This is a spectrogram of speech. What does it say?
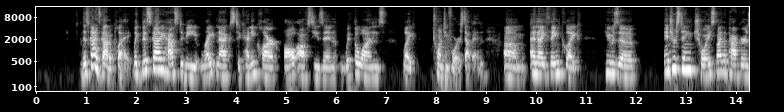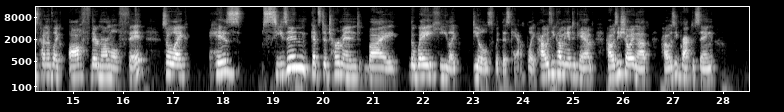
this guy's got to play. Like, this guy has to be right next to Kenny Clark all offseason with the ones, like, 24 7. Um, and I think like he was a interesting choice by the Packers, kind of like off their normal fit. So like his season gets determined by the way he like deals with this camp. Like how is he coming into camp? How is he showing up? How is he practicing?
